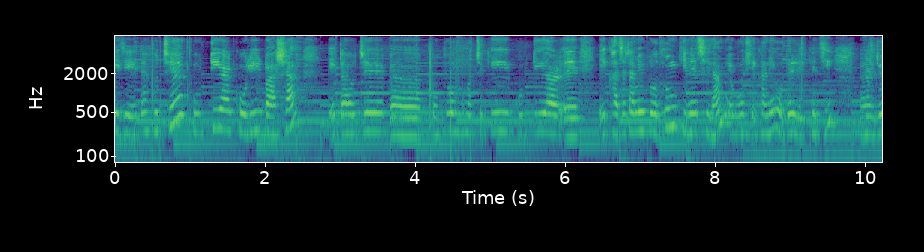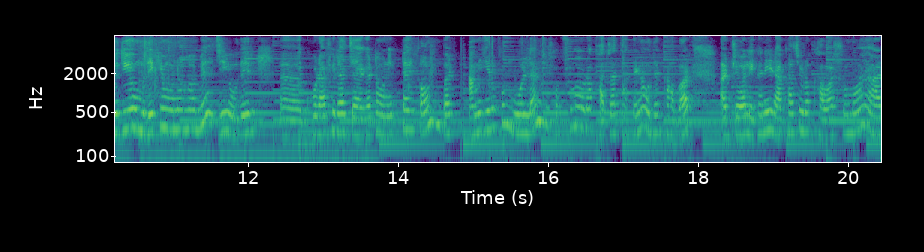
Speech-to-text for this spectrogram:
এই যে এটা হচ্ছে কুটি আর কলির বাসা। এটা হচ্ছে প্রথম হচ্ছে কি কুটি আর এই খাঁচাটা আমি প্রথম কিনেছিলাম এবং সেখানেই ওদের রেখেছি। যদিও দেখে মনে হবে যে ওদের ঘোরাফেরার জায়গাটা অনেকটাই কম বাট আমি যেরকম বললাম যে সবসময় ওরা খাঁচা থাকে না, ওদের খাবার আর জল এখানেই রাখা আছে ওরা খাওয়ার সময় আর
